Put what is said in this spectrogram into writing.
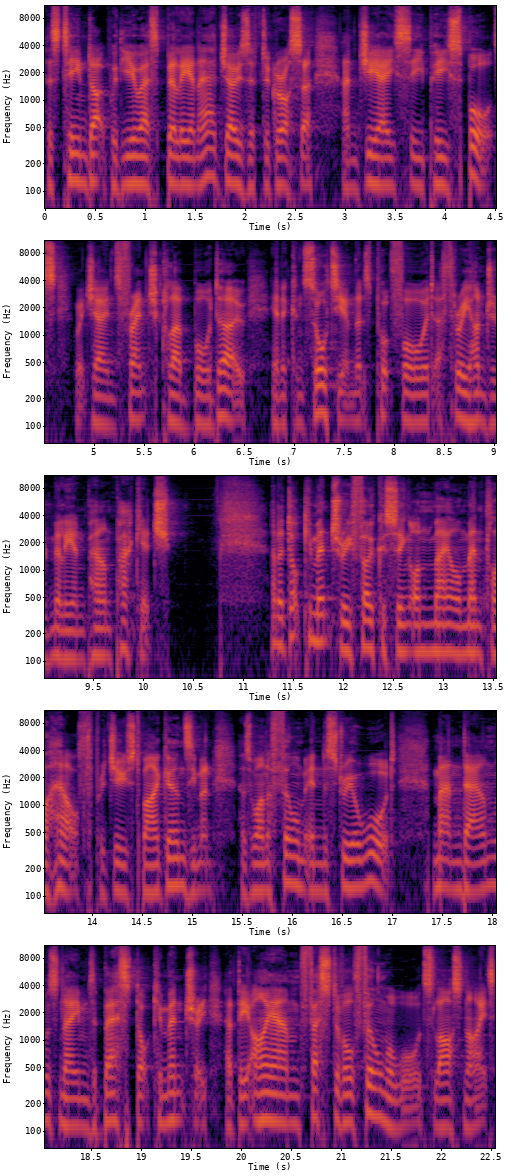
has teamed up with US billionaire Joseph DaGrosa and GACP Sports, which owns French club Bordeaux, in a consortium that has put forward a 300 million pound package and a documentary focusing on male mental health produced by Guernseyman has won a Film Industry Award. Man Down was named Best Documentary at the I Am Festival Film Awards last night.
